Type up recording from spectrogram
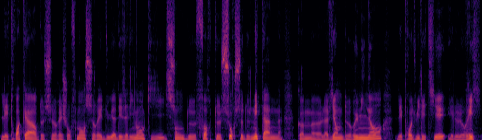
Les trois quarts de ce réchauffement seraient dus à des aliments qui sont de fortes sources de méthane, comme la viande de ruminants, les produits laitiers et le riz.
